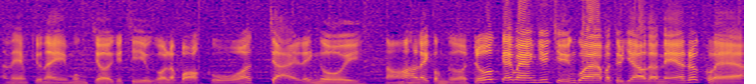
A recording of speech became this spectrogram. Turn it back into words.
Anh em kiểu này muốn chơi cái chiêu gọi là bỏ của chạy lấy người. Đó, lấy con ngựa trước, cái ban dưới chuyển qua và tiêu giao đã né rất lẹ.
